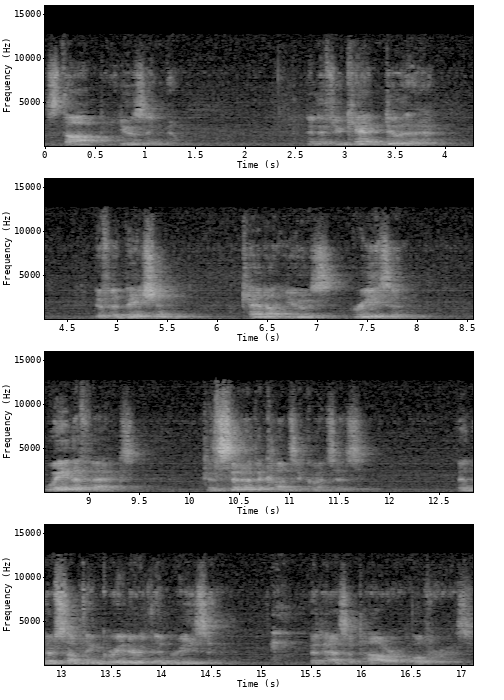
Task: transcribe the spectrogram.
Stop using them. And if you can't do that, if a nation cannot use reason, weigh the facts, consider the consequences, then there's something greater than reason that has a power over us.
